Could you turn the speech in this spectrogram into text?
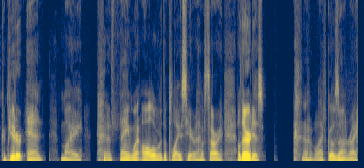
computer and my thing went all over the place here. Sorry. Oh, there it is. Life goes on, right?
